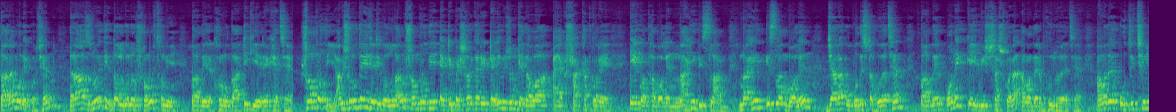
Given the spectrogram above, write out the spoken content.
তারা মনে করছেন রাজনৈতিক দলগুলোর সমর্থনই তাদের ক্ষমতা টিকিয়ে রেখেছে। সম্প্রতি, আমি শুরুতেই যেটি বললাম, সম্প্রতি একটি বেসরকারি টেলিভিশনকে দেওয়া এক সাক্ষাৎকারে এ কথা বলেন নাহিদ ইসলাম। নাহিদ ইসলাম বলেন, যারা উপদেষ্টা হয়েছেন, তাদের অনেককেই বিশ্বাস করা আমাদের ভুল হয়েছে। আমাদের উচিত ছিল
